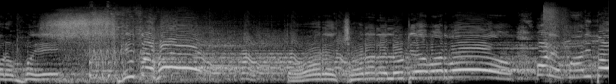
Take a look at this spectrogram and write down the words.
তোর ভয়ে ভীত তোর ছড়ালে লুটিয়ে মারবো। ওরে মারিবা।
